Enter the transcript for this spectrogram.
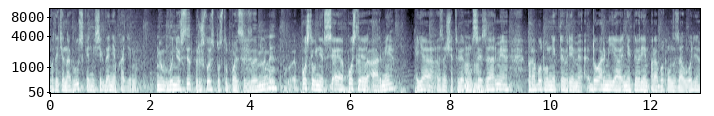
Вот эти нагрузки, они всегда необходимы. Ну, в университет пришлось поступать с экзаменами? После, универс... Э, после армии я, значит, вернулся uh-huh. из армии, поработал некоторое время. До армии я некоторое время поработал на заводе,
